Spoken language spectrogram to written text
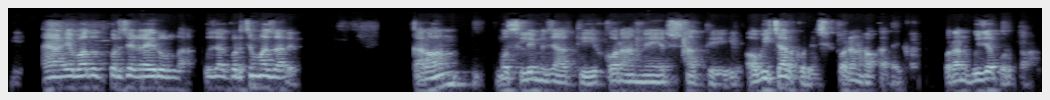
গিয়ে। হ্যাঁ এবাদত করছে গাইরুল্লাহ পূজা করছে মাজারে। কারণ মুসলিম জাতি কোরআনের সাথে অবিচার করেছে, কোরআন হক আদায় করে। কোরআন বুঝে পড়তে হবে।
